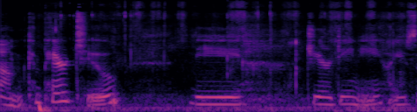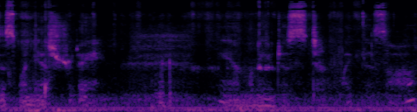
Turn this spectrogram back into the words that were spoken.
Um, compared to the Giardini. I used this one yesterday. And let me just wipe this off.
